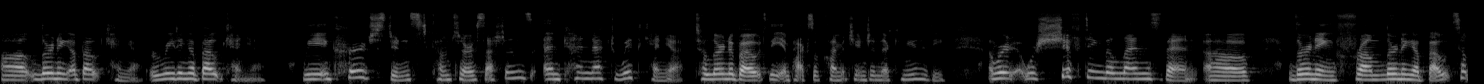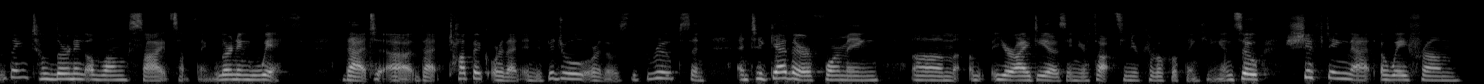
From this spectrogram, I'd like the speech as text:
uh, learning about Kenya or reading about Kenya, we encourage students to come to our sessions and connect with Kenya to learn about the impacts of climate change in their community. And we're, we're shifting the lens then of learning from learning about something to learning alongside something, learning with that, uh, that topic or that individual or those groups and, and together forming um, um, your ideas and your thoughts and your critical thinking. And so shifting that away from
